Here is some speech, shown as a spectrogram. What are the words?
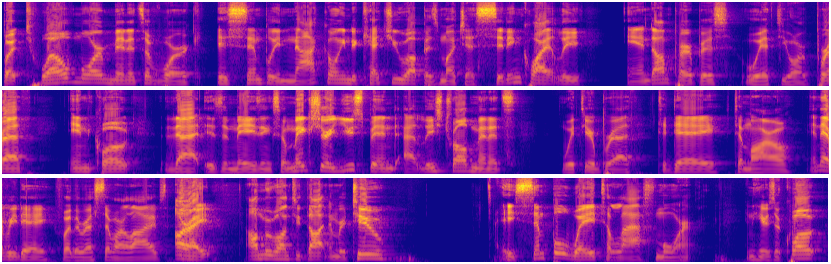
But 12 more minutes of work is simply not going to catch you up as much as sitting quietly and on purpose with your breath. End quote. That is amazing. So make sure you spend at least 12 minutes with your breath today, tomorrow, and every day for the rest of our lives. All right, I'll move on to thought number two a simple way to laugh more. And here's a quote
